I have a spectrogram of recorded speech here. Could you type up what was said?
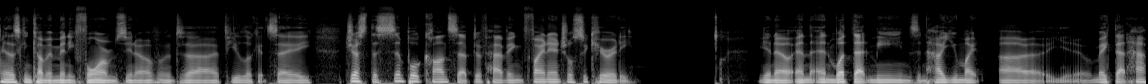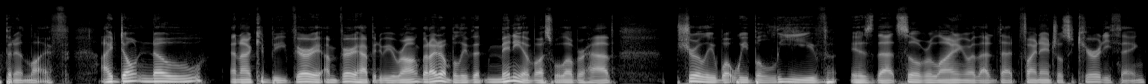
and this can come in many forms, you know. But, uh, if you look at, say, just the simple concept of having financial security, you know, and and what that means and how you might, uh, you know, make that happen in life. I don't know and I could be very, I'm very happy to be wrong, but I don't believe that many of us will ever have. Surely, what we believe is that silver lining or that that financial security thing,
